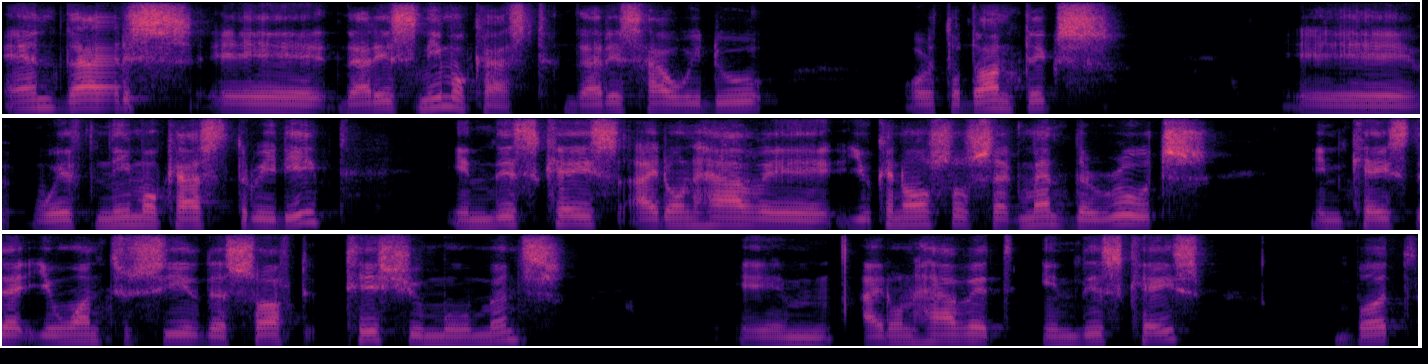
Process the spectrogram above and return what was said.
And that is uh, that is Nemocast. That is how we do orthodontics uh, with Nemocast 3D. In this case, I don't have a. You can also segment the roots in case that you want to see the soft tissue movements. Um, I don't have it in this case, but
